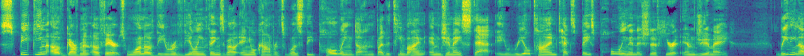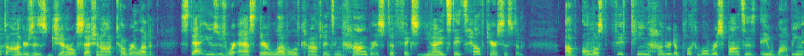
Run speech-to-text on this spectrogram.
Speaking of government affairs, one of the revealing things about annual conference was the polling done by the team behind MGMA Stat, a real-time text-based polling initiative here at MGMA. Leading up to Anders' general session on October 11th, Stat users were asked their level of confidence in Congress to fix United States healthcare system. Of almost 1,500 applicable responses, a whopping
